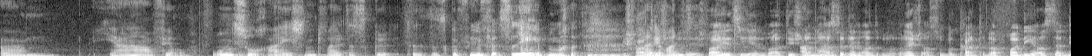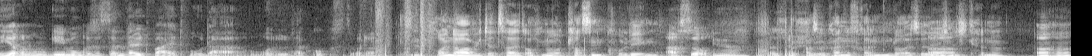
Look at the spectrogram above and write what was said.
ähm, ja, für unzureichend, weil das, Ge- das Gefühl fürs Leben Ich frage dich, relevant ich frage ist. jetzt, ihr, hat dich schon, hast du denn vielleicht auch so Bekannte oder Freunde hier aus der näheren Umgebung? Ist es dann weltweit, wo, da, wo du da guckst? Oder? Freunde habe ich derzeit auch nur Klassenkollegen. Ach so. Ja. Das ist ja schön. Also keine fremden Leute, die ich nicht kenne. Aha.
